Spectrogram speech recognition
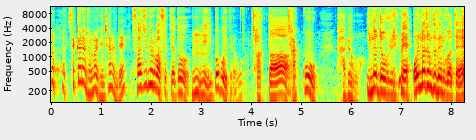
어, 색깔은 정말 괜찮은데 사진으로 봤을 때도 음, 이게 음. 이뻐 보이더라고. 작다. 작고 가벼워. 인간적으로 이름에 얼마 정도 되는 것 같아?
